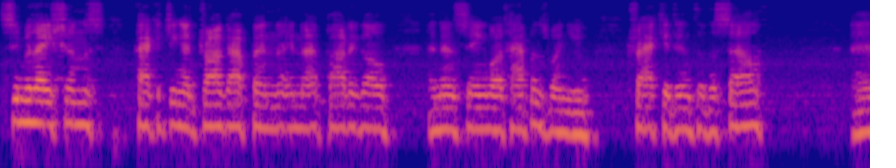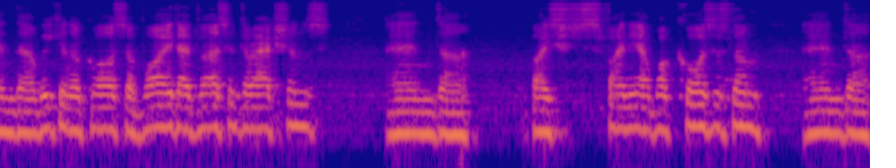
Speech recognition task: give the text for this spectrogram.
simulations packaging a drug up in, in that particle and then seeing what happens when you track it into the cell. And uh, we can, of course, avoid adverse interactions and uh, by finding out what causes them and uh,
